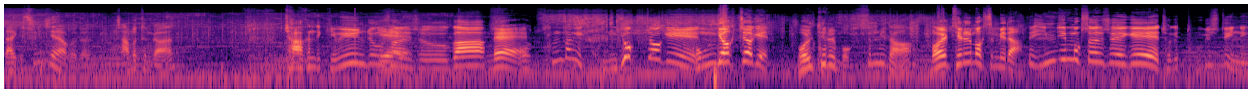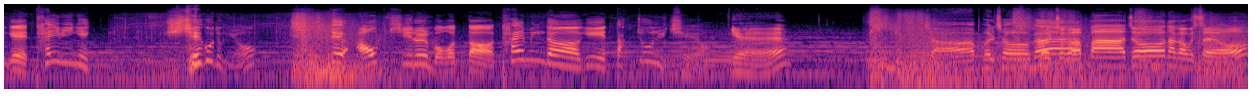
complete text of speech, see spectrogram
나 이렇게 순진하거든. 자, 아무튼간. 자, 근데 김윤중 예. 선수가 네. 어, 상당히 공격적인 공격적인 멀티를 먹습니다. 멀티를 먹습니다. 임진묵 선수에게 저게 독일 수도 있는 게 타이밍이 기재거든요. 근데 9시를 먹었다. 타이밍 당하기 딱 좋은 위치예요. 예. 자 벌처가 벌처가 빠져나가고 있어요.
